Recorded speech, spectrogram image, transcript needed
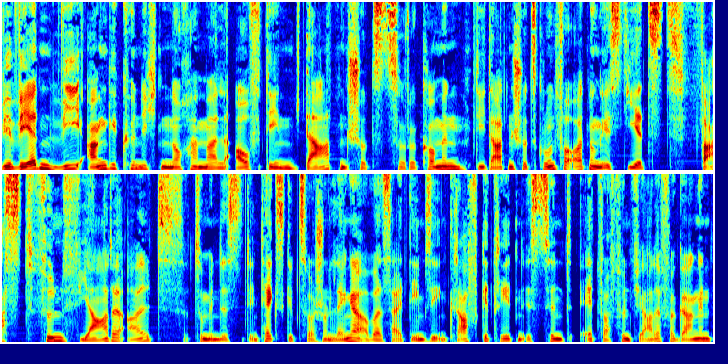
Wir werden wie angekündigt noch einmal auf den Datenschutz zurückkommen. Die Datenschutzgrundverordnung ist jetzt fast fünf Jahre alt. Zumindest den Text gibt es zwar schon länger, aber seitdem sie in Kraft getreten ist, sind etwa fünf Jahre vergangen.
